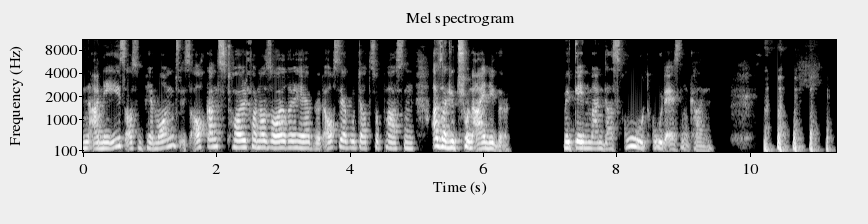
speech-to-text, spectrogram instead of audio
Ein Anais aus dem Piemont ist auch ganz toll von der Säure her, wird auch sehr gut dazu passen. Also da gibt es schon einige, mit denen man das gut, gut essen kann.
